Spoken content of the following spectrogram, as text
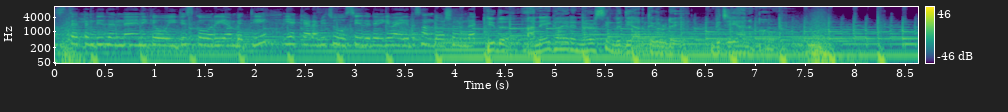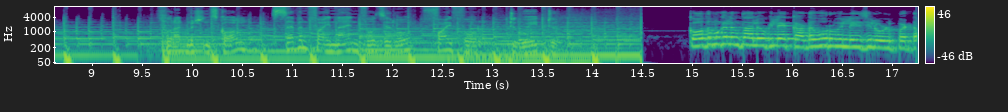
ഫസ്റ്റ് അറ്റംപ്റ്റിൽ തന്നെ എനിക്ക് ഒ ടി സ്കോർ ചെയ്യാൻ പറ്റി. ഈ അക്കാഡമി ചൂസ് ചെയ്തിട്ട് എനിക്ക് ഭയങ്കര സന്തോഷമുണ്ട്. ഇത് അനേകായിരം നഴ്സിംഗ് വിദ്യാർത്ഥികളുടെ വിജയാനുഭവം. For admissions call seven five nine four zero five four two eight two Kothamangalam താലൂക്കിലെ കടവൂർ വില്ലേജിൽ ഉൾപ്പെട്ട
